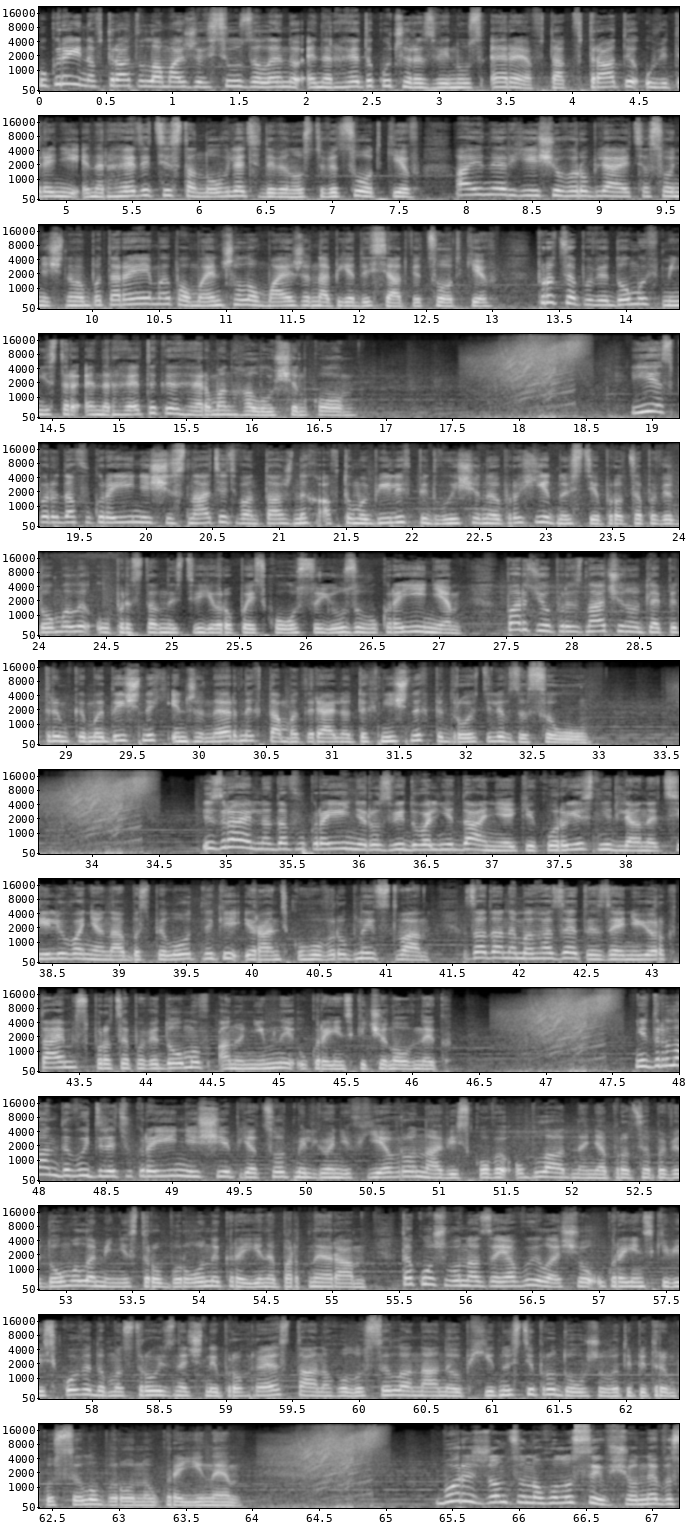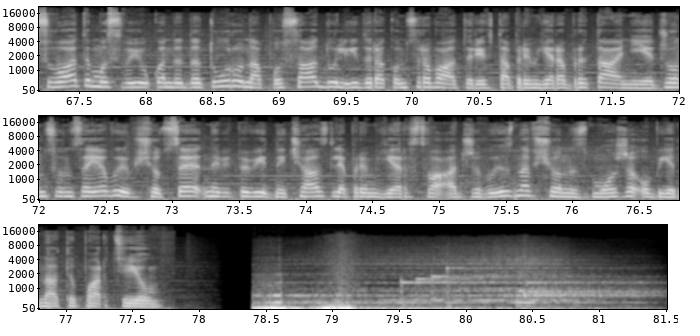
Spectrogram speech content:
Україна втратила майже всю зелену енергетику через війну з РФ. Так, втрати у вітряній енергетиці становлять 90%, а енергії, що виробляється сонячними батареями, поменшало майже на 50%. Про це повідомив міністр енергетики Герман Галущенко. ЄС передав Україні 16 вантажних автомобілів підвищеної прохідності. Про це повідомили у представництві Європейського союзу в Україні. Партію призначено для підтримки медичних, інженерних та матеріально-технічних підрозділів ЗСУ. Ізраїль надав Україні розвідувальні дані, які корисні для націлювання на безпілотники іранського виробництва. За даними газети The New York Times, про це повідомив анонімний український чиновник. Нідерланди виділять Україні ще 500 мільйонів євро на військове обладнання. Про це повідомила міністр оборони країни-партнера. Також вона заявила, що українські військові демонструють значний прогрес та наголосила на необхідності продовжувати підтримку сил оборони України. Борис Джонсон оголосив, що не висуватиме свою кандидатуру на посаду лідера консерваторів та прем'єра Британії. Джонсон заявив, що це невідповідний час для прем'єрства, адже визнав, що не зможе об'єднати партію.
